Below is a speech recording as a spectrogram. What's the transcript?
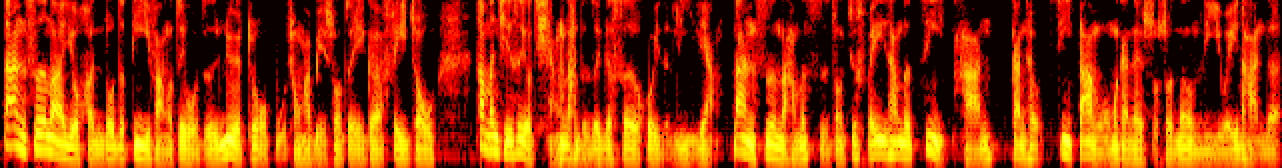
但是呢，有很多的地方，这我只是略做补充。好比如说这一个非洲，他们其实有强大的这个社会的力量，但是呢，他们始终就非常的忌惮，刚才忌惮我们刚才所说那种李维坦的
